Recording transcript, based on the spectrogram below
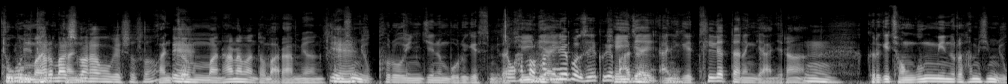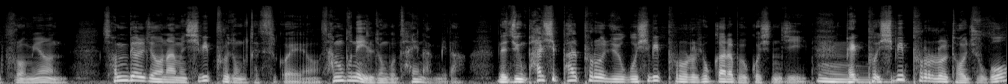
그것만 다른 말씀을 관- 하고 계셔서 관점만 하나만 더 말하면 예. 36%인지는 모르겠습니다. 어, 한번 확인해 보세요. 그게 KDI 맞아요. 아니 그게 틀렸다는 게 아니라 예. 음. 그렇게 전 국민으로 36%면 선별 지원하면 12% 정도 됐을 거예요. 3분의 1 정도 차이 납니다. 근데 지금 88% 주고 12%를 효과를 볼 것인지 음. 100% 12%를 더 주고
